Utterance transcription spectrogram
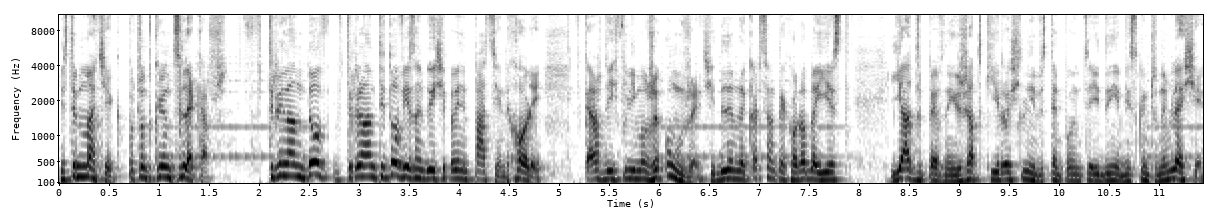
Jestem Maciek, początkujący lekarz. W, Trylandow- w Trylantydowie znajduje się pewien pacjent, chory. W każdej chwili może umrzeć. Jedynym lekarstwem na tę chorobę jest jad pewnej rzadkiej rośliny występującej jedynie w nieskończonym lesie.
